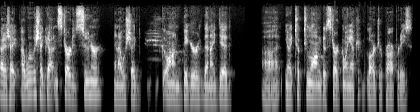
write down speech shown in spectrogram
"Gosh, I, I wish I'd gotten started sooner, and I wish I'd gone bigger than I did. Uh, you know, it took too long to start going after larger properties."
